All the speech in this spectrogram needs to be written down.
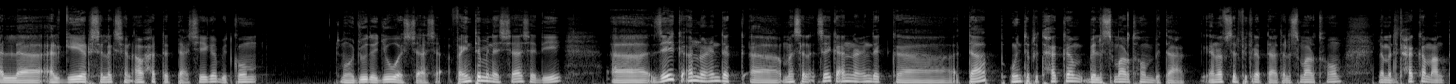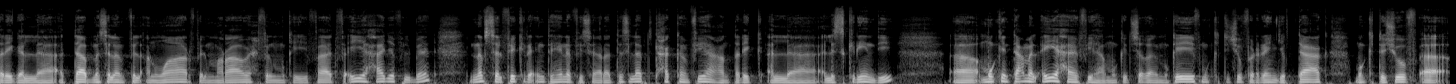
ال gear selection أو حتى التعشيقة بتكون موجودة جوا الشاشة. فأنت من الشاشة دي آه زي كأنه عندك آه مثلا زي كأنه عندك آه tab وأنت بتتحكم بال smart home بتاعك. يعني نفس الفكرة بتاعت ال smart home لما تتحكم عن طريق ال tab مثلا في الأنوار في المراوح في المكيفات في أي حاجة في البيت نفس الفكرة أنت هنا في سيارات تسلا بتتحكم فيها عن طريق ال screen دي. آه، ممكن تعمل أي حاجة فيها. ممكن تشغل المكيف ممكن تشوف ال range بتاعك ممكن تشوف آه،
